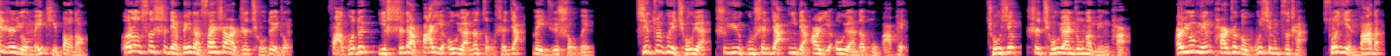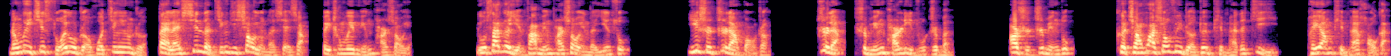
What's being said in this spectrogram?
近日有媒体报道，俄罗斯世界杯的三十二支球队中，法国队以十点八亿欧元的总身价位居首位，其最贵球员是预估身价一点二亿欧元的姆巴佩。球星是球员中的名牌，而由名牌这个无形资产所引发的能为其所有者或经营者带来新的经济效应的现象，被称为名牌效应。有三个引发名牌效应的因素：一是质量保证，质量是名牌立足之本；二是知名度，可强化消费者对品牌的记忆，培养品牌好感。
